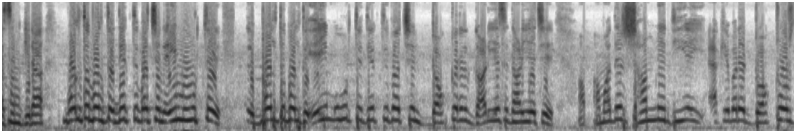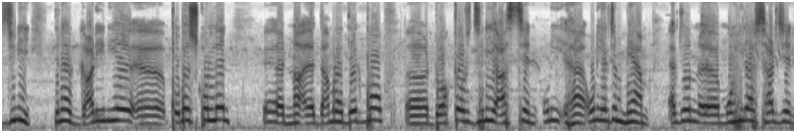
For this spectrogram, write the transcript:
আসেন কিনা। বলতে বলতে দেখতে পাচ্ছেন, এই মুহূর্তে, বলতে বলতে এই মুহূর্তে দেখতে পাচ্ছেন ডক্টরের গাড়ি এসে দাঁড়িয়েছে। আমাদের সামনে দিয়েই একেবারে ডক্টর যিনি, তেনার গাড়ি নিয়ে প্রবেশ করলেন। না আমরা দেখব ডক্টর যিনি আসছেন, উনি হ্যাঁ উনি একজন ম্যাম একজন মহিলা সার্জেন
